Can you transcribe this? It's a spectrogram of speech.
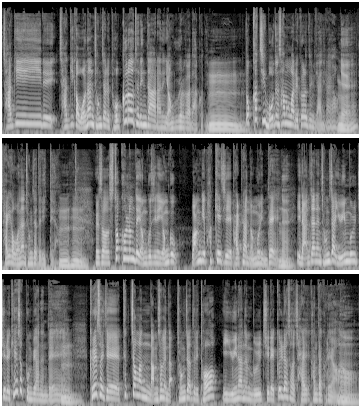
자기를 자기가 원하는 정자를 더 끌어들인다라는 연구 결과가 나왔거든요. 음. 똑같이 모든 사목마를 끌어들이는 게 아니라요. 예. 자기가 원하는 정자들이 있대요. 음흠. 그래서 스톡홀름대 연구진이 영국 왕립 학회지에 발표한 논문인데 네. 이 난자는 정자 유인 물질을 계속 분비하는데 음. 그래서 이제 특정한 남성의 나- 정자들이 더 이 유인하는 물질에 끌려서 잘 간다 그래요. 어.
